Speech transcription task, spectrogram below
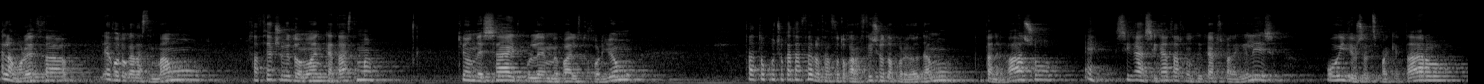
Έλα, μωρέ, θα έχω το κατάστημά μου, θα φτιάξω και το online κατάστημα και on the site που λέμε πάλι στο χωριό μου, θα το καταφέρω. Θα φωτογραφίσω τα προϊόντα μου, θα τα ανεβάσω. Ε, σιγά σιγά θα έρθουν κάποιε παραγγελίες, ο ίδιος θα τις πακετάρω.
